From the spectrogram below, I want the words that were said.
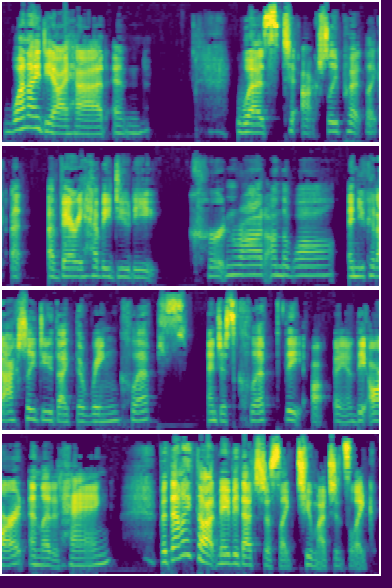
one idea i had and was to actually put like a, a very heavy duty curtain rod on the wall and you could actually do like the ring clips and just clip the uh, the art and let it hang. But then I thought maybe that's just like too much. It's like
